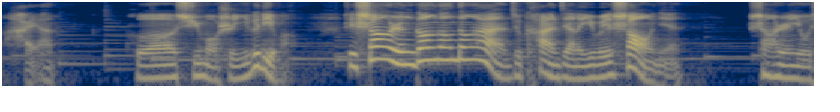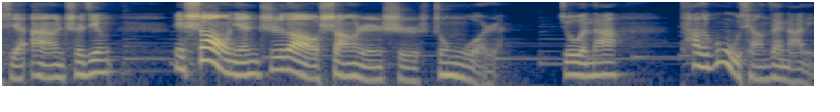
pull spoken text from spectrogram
海岸，和徐某是一个地方。这商人刚刚登岸，就看见了一位少年。商人有些暗暗吃惊。那少年知道商人是中国人，就问他他的故乡在哪里。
